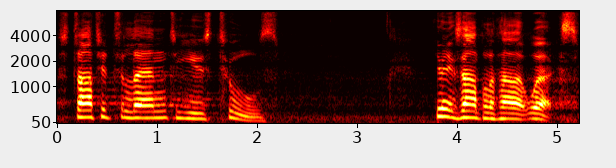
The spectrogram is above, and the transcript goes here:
started to learn to use tools. Give you an example of how it works.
